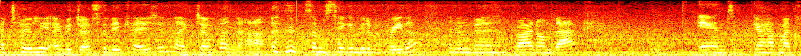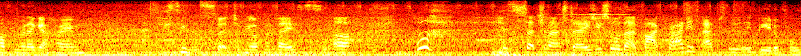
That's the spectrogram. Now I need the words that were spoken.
I totally overdressed for the occasion, like jumper, nah. so I'm just taking a bit of a breather and then I'm going to ride on back and go have my coffee when I get home. You see the sweat dripping off my face. Oh, it's such a nice day. As you saw that bike ride, it's absolutely beautiful.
